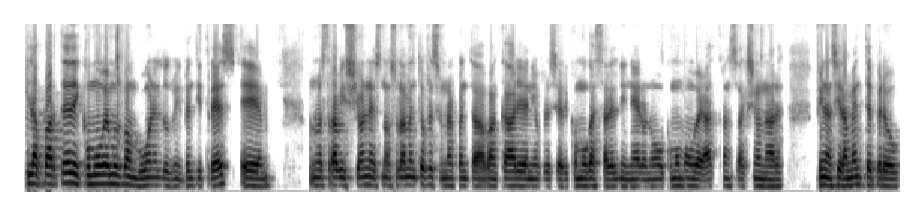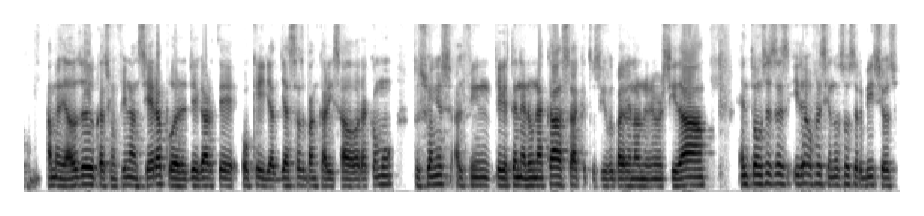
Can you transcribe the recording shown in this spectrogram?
Y la parte de cómo vemos Bambú en el 2023, eh, nuestra visión es no solamente ofrecer una cuenta bancaria ni ofrecer cómo gastar el dinero, no cómo mover a transaccionar financieramente, pero a mediados de educación financiera poder llegarte, ok, ya, ya estás bancarizado, ahora como tus sueños al fin llegue a tener una casa, que tus hijos vayan a la universidad, entonces es ir ofreciendo esos servicios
